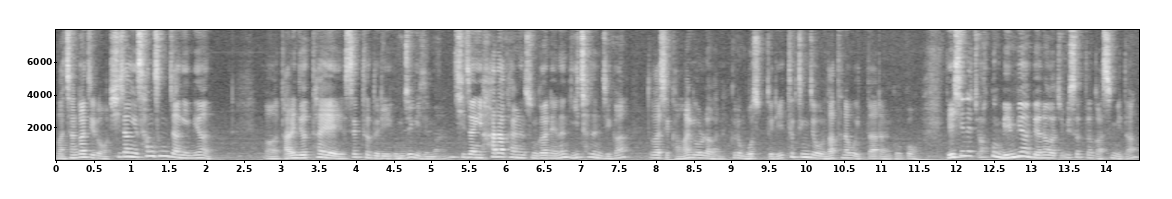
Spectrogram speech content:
마찬가지로 시장이 상승장이면 어, 다른 여타의 섹터들이 움직이지만 시장이 하락하는 순간에는 2차전지가 또다시 강하게 올라가는 그런 모습들이 특징적으로 나타나고 있다는 거고 대신에 조금 미미한 변화가 좀 있었던 것 같습니다.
